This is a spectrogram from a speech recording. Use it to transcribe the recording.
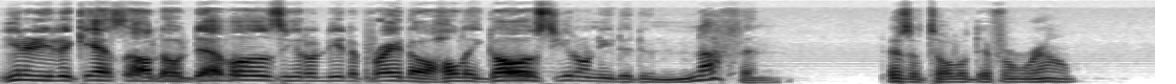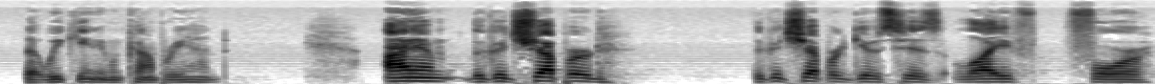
You don't need to cast out no devils. You don't need to pray the Holy Ghost. You don't need to do nothing. There's a total different realm that we can't even comprehend. I am the good shepherd. The good shepherd gives his life for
